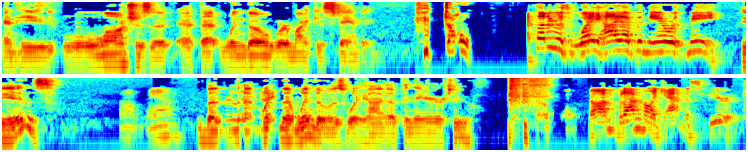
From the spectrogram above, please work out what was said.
and he launches it at that window where Mike is standing. Oh, I thought he was way high up in the air with me. He is, Oh man. but Really that, high? that window is way high up in the air too. Okay. No, I'm but I'm like atmospheric.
